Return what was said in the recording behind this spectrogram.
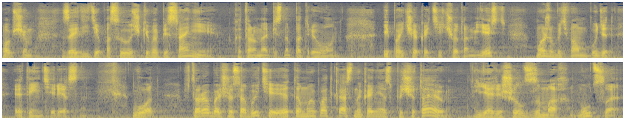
в общем, зайдите по ссылочке в описании, в котором написано Patreon, и почекайте, что там есть. Может быть, вам будет это интересно. Вот. Второе большое событие – это мой подкаст «Наконец почитаю». Я решил замахнуться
